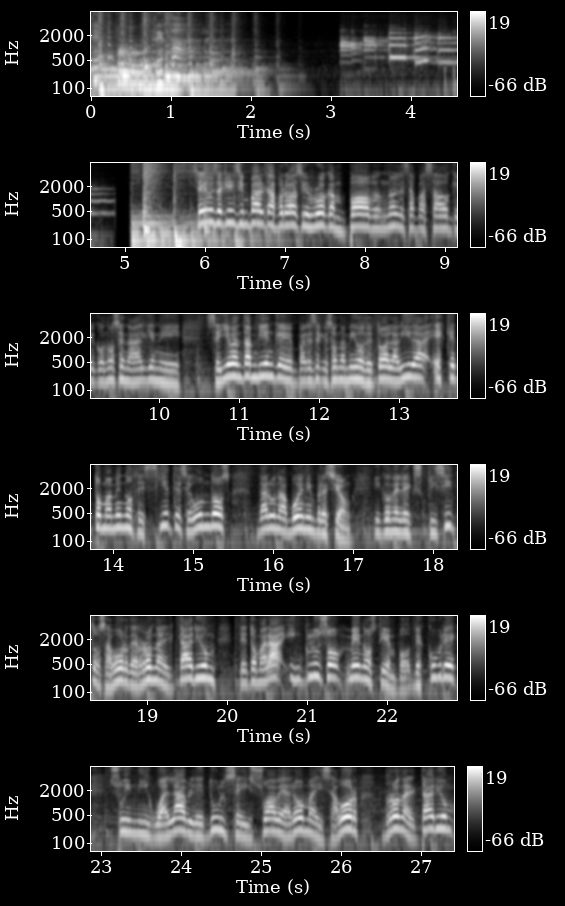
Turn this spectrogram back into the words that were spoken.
te pude dar. Seguimos aquí en Sin Paltas, pero así rock and pop. ¿No les ha pasado que conocen a alguien y se llevan tan bien que parece que son amigos de toda la vida? Es que toma menos de 7 segundos dar una buena impresión. Y con el exquisito sabor de Ronaldarium te tomará incluso menos tiempo. Descubre su inigualable dulce y suave aroma y sabor. Ronaldarium,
